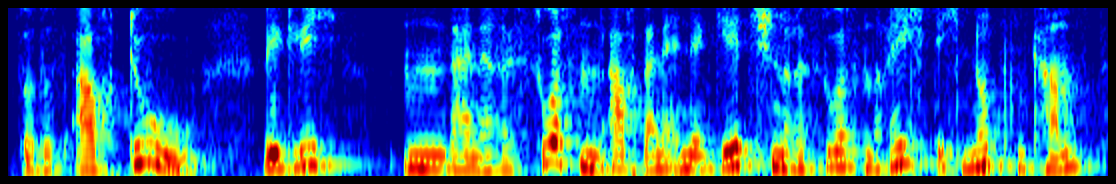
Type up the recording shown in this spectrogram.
So dass auch du wirklich deine Ressourcen, auch deine energetischen Ressourcen richtig nutzen kannst,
